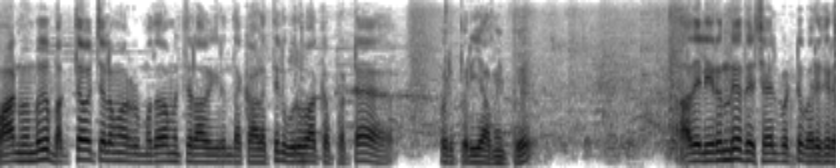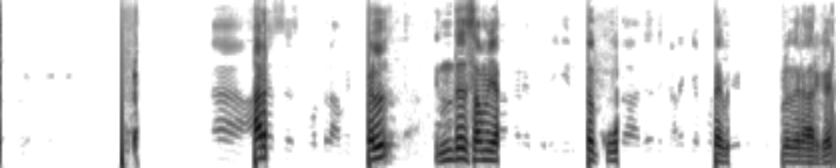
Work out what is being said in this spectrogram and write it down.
மாண்புமிகு பக்தவச்சலம் அவர்கள் முதலமைச்சராக இருந்த காலத்தில் உருவாக்கப்பட்ட ஒரு பெரிய அமைப்பு. அதிலிருந்து அது செயல்பட்டு வருகிறது. ஆர்எஸ்எஸ் போன்ற அமைப்புகள் இந்து சமய அறநிலையத்துறை இருக்கக்கூடாது கொள்கிறார்கள்.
